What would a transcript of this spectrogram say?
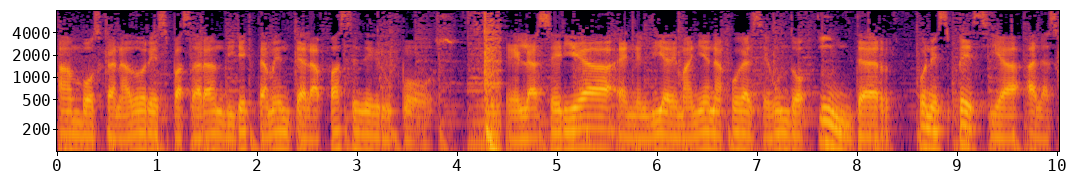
Ambos ganadores pasarán directamente a la fase de grupos. En la Serie A, en el día de mañana juega el segundo Inter con Especia a las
